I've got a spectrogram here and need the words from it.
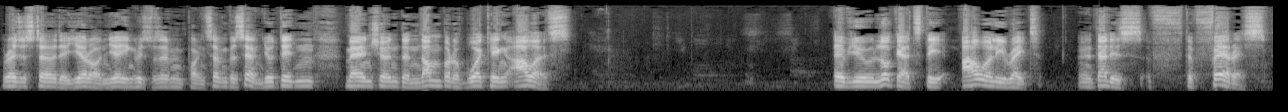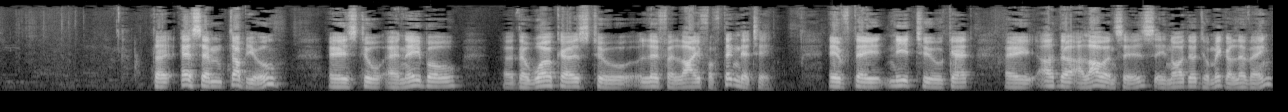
registered a year-on-year increase of 7.7%. You didn't mention the number of working hours. If you look at the hourly rate, uh, that is the fairest. The SMW is to enable uh, the workers to live a life of dignity. If they need to get a, other allowances in order to make a living,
